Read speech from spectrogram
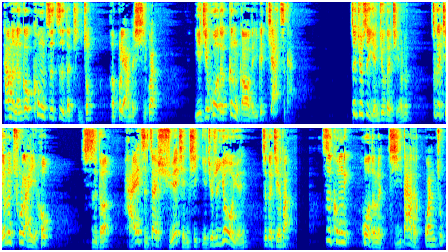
他们能够控制自己的体重和不良的习惯，以及获得更高的一个价值感。这就是研究的结论。这个结论出来以后，使得孩子在学前期，也就是幼儿园这个阶段，自控力获得了极大的关注。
